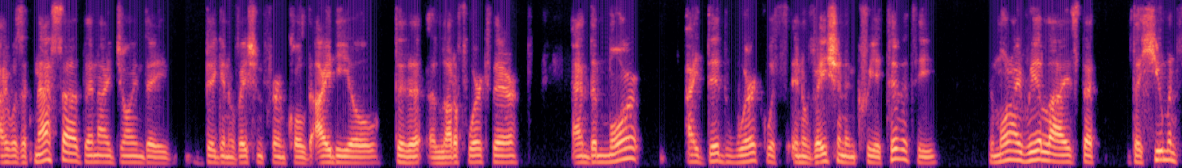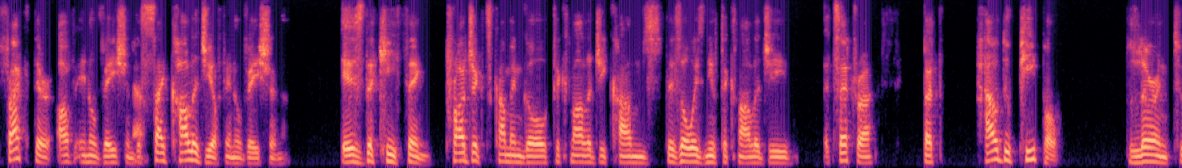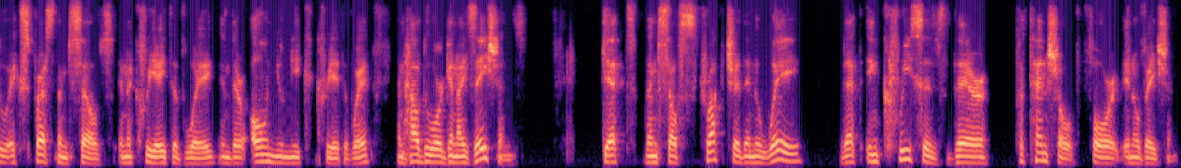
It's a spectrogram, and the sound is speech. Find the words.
I was at NASA. Then I joined a big innovation firm called IDEO, did a, a lot of work there. And the more I did work with innovation and creativity, the more I realized that the human factor of innovation, yeah. the psychology of innovation, is the key thing. Projects come and go, technology comes, there's always new technology, etc. But how do people learn to express themselves in a creative way, in their own unique creative way? And how do organizations get themselves structured in a way that increases their potential for innovation?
